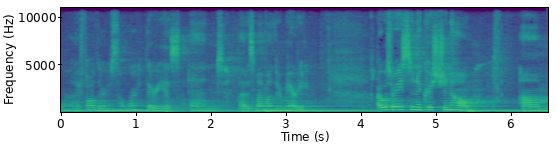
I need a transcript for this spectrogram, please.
My father is somewhere. There he is. And that is my mother, Mary. I was raised in a Christian home. Um,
